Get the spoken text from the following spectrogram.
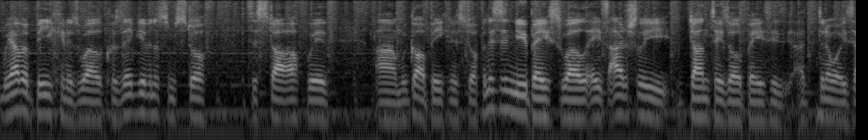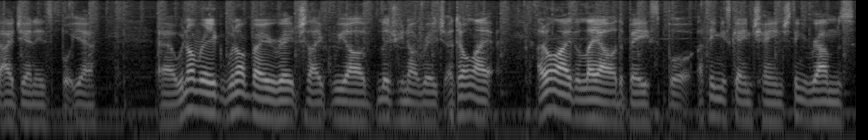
we have a beacon as well because they've given us some stuff to start off with. Um, we've got a beacon and stuff, and this is a new base. Well, it's actually Dante's old base. I don't know what his IGN is, but yeah, uh, we're not really, we're not very rich. Like we are literally not rich. I don't like, I don't like the layout of the base, but I think it's getting changed. I think Rams,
